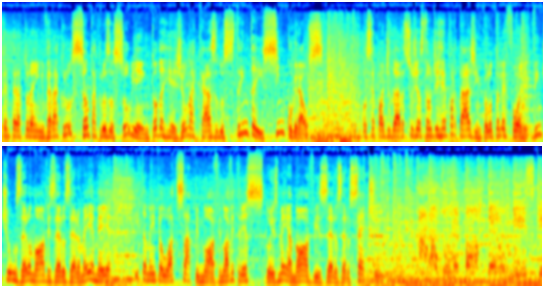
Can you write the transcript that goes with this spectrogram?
Temperatura em Veracruz, Santa Cruz do Sul e em toda a região na casa dos 35 graus. Você pode dar sugestão de reportagem pelo telefone 2109-0066 e também pelo WhatsApp 993-269-007. Arauto Repórter Uniski.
